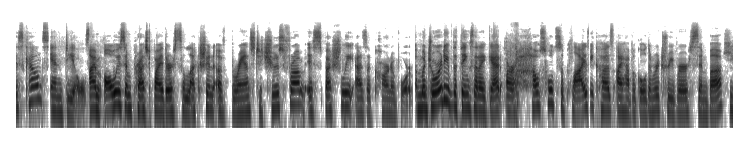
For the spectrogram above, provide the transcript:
discounts and deals. I'm always impressed by their selection of brands to choose from, especially as a carnivore. A majority of the things that I get are household supplies because I have a golden retriever, Simba. He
